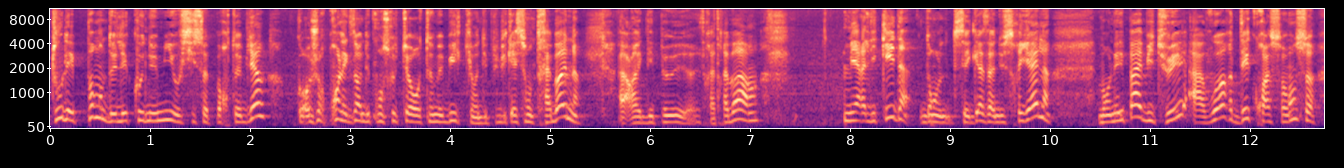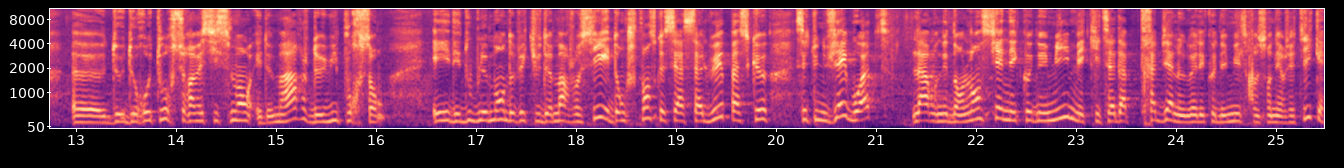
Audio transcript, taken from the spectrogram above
Tous les pans de l'économie aussi se portent bien. Quand je reprends l'exemple des constructeurs automobiles qui ont des publications très bonnes, alors avec des peu très très bas, hein, mais Air Liquide, dans ces gaz industriels, on n'est pas habitué à avoir des croissances euh, de, de, retour sur investissement et de marge de 8% et des doublements d'objectifs de marge aussi. Et donc je pense que c'est à saluer parce que c'est une vieille boîte. Là, on est dans l'ancienne économie, mais qui s'adapte très bien à la nouvelle économie de transition énergétique.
